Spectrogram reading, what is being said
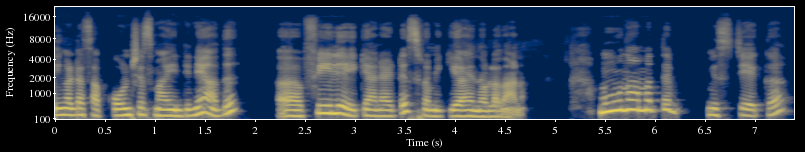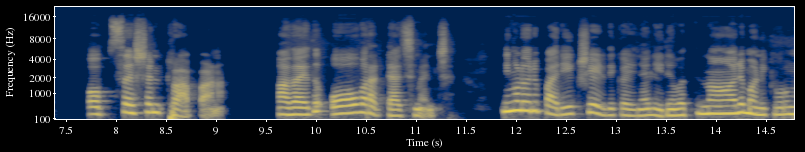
നിങ്ങളുടെ സബ് കോൺഷ്യസ് മൈൻഡിനെ അത് ഫീൽ ചെയ്യിക്കാനായിട്ട് ശ്രമിക്കുക എന്നുള്ളതാണ്. മൂന്നാമത്തെ മിസ്റ്റേക്ക് ഒബ്സഷൻ ട്രാപ്പാണ് അതായത് ഓവർ അറ്റാച്ച്മെന്റ് നിങ്ങളൊരു പരീക്ഷ എഴുതി കഴിഞ്ഞാൽ ഇരുപത്തിനാല് മണിക്കൂറും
